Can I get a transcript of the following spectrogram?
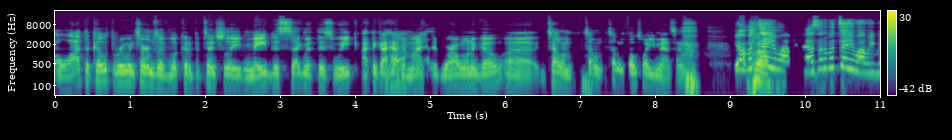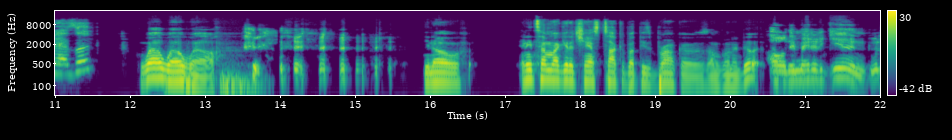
A lot to go through in terms of what could have potentially made this segment this week. I think I have yeah. in my head where I want to go. Uh, tell them, tell them, tell them, folks, why you mad, son. Yeah, I'm gonna well, tell you why we mad, son. I'm gonna tell you why we mad, son. Well, well, well. you know, anytime I get a chance to talk about these Broncos, I'm going to do it. Oh, they made it again. What?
